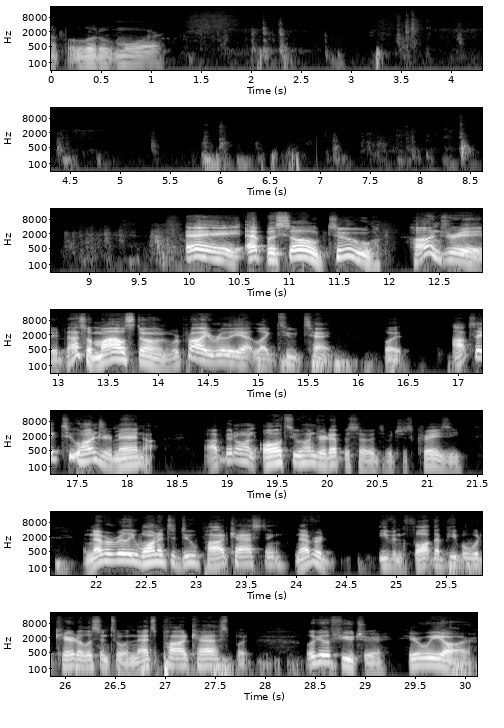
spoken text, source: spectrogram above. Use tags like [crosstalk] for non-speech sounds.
Up a little more. Hey, episode 200. That's a milestone. We're probably really at like 210, but I'll take 200, man. I've been on all 200 episodes, which is crazy. I never really wanted to do podcasting, never even thought that people would care to listen to a Nets podcast, but look at the future. Here we are.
